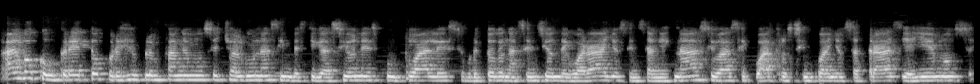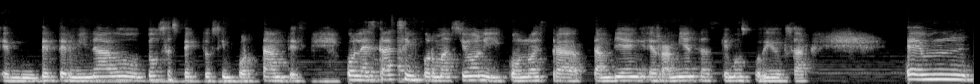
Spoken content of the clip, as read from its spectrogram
Algo concreto, por ejemplo, en FAN hemos hecho algunas investigaciones puntuales, sobre todo en Ascensión de Guarayos, en San Ignacio, hace cuatro o cinco años atrás, y ahí hemos em, determinado dos aspectos importantes con la escasa información y con nuestras también herramientas que hemos podido usar. Em,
